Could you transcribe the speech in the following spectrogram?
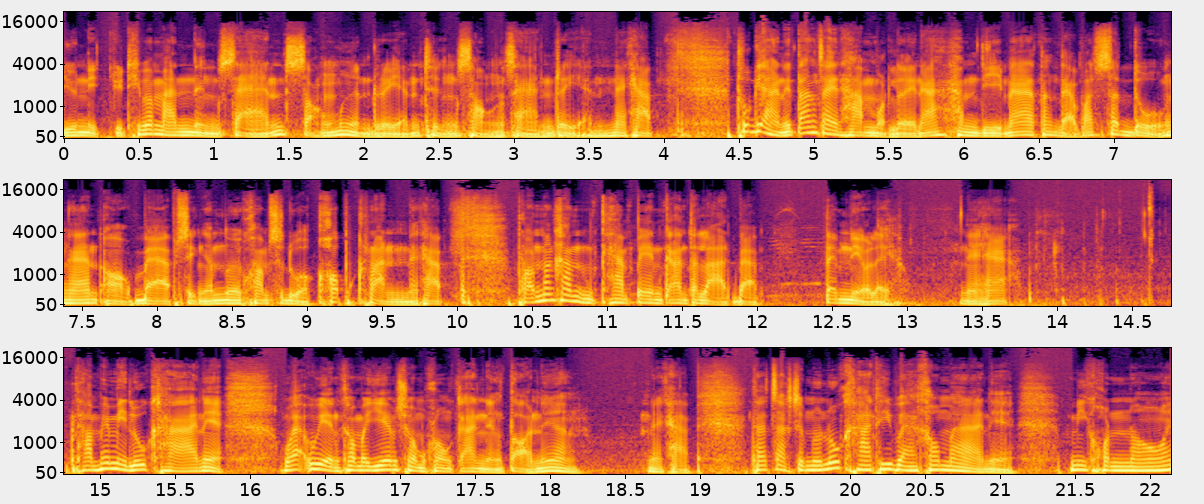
ยูนิตอยู่ที่ประมาณ1 2 0 0 0 0 เหรียญถึง 2 0 0 0 0 0 เหรียญนะครับทุกอย่างนี่ตั้งใจทำหมดเลยนะทำดีมากตั้งแต่วัสดุงานออกแบบสิ่งอำนวยความสะดวกครบครันนะครับพร้อมทั้งแคมเปญการตลาดแบบเต็มเหนียวเลยนะฮะทำให้มีลูกค้าเนี่ยแวะเวียนเข้ามาเยี่ยมชมโครงการอย่างต่อเนื่องนะครับแต่จากจำนวนลูกค้าที่แวะเข้ามาเนี่ยมีคนน้อย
